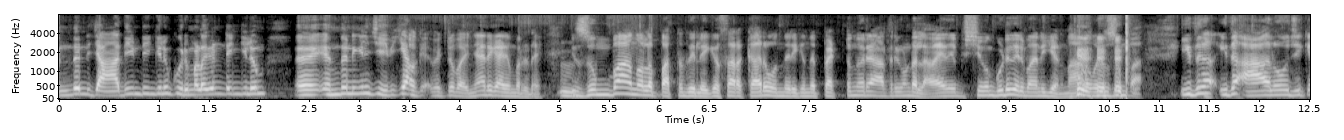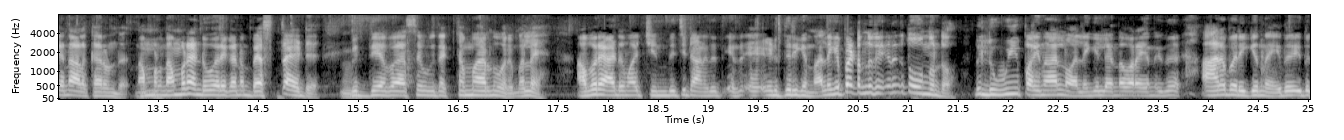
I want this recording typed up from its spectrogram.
എന്തുണ്ട് ജാതി ഉണ്ടെങ്കിലും കുരുമുളക് ഉണ്ടെങ്കിലും എന്തുണ്ടെങ്കിലും ജീവിക്കാം. ഓക്കെ വ്യക്തമായി ഞാനൊരു കാര്യം പറയട്ടെ? ഈ സുംബ എന്നുള്ള പദ്ധതിയിലേക്ക് സർക്കാർ വന്നിരിക്കുന്നത് പെട്ടെന്ന് ഒരു രാത്രി കൊണ്ടല്ല. അതായത് ശിവൻകുടി തീരുമാനിക്കുകയാണ്. നാളെ ഒരു സുംബ. ഇത് ഇത് ആലോചിക്കേണ്ട ആൾക്കാരുണ്ട്. നമ്മൾ നമ്മുടെ രണ്ടുപേരെക്കാളും ബെസ്റ്റ് ആയിട്ട് വിദ്യാഭ്യാസ വിദഗ്ധന്മാരെന്ന് പറയും അല്ലേ? അവരാടുമായി ചിന്തിച്ചിട്ടാണ് ഇത് എടുത്തിരിക്കുന്നത്. അല്ലെങ്കിൽ പെട്ടെന്ന് എനിക്ക് തോന്നുന്നുണ്ടോ? ഇത് ലൂയി പതിനാലിനോ അല്ലെങ്കിൽ എന്താ പറയുന്നത് ഇത് ആരെ ഭരിക്കുന്നത് ഇത് ഇത്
